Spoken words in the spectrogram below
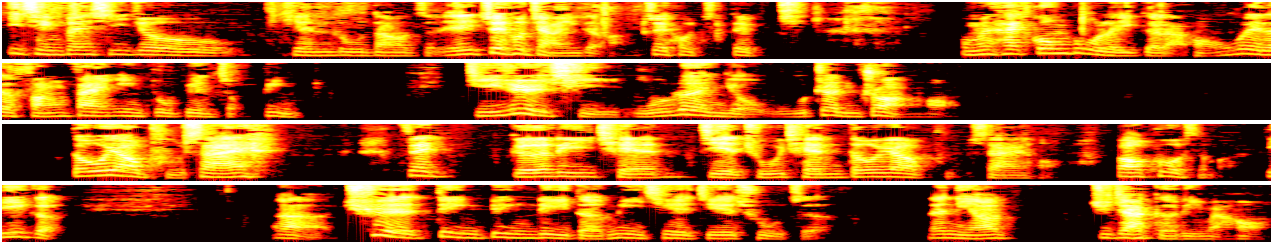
疫情分析就先录到这。诶，最后讲一个，最后对不起，我们还公布了一个啦。哈，为了防范印度变种病毒。即日起，无论有无症状哦，都要普筛，在隔离前、解除前都要普筛哦。包括什么？第一个，呃，确定病例的密切接触者，那你要居家隔离嘛，吼。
